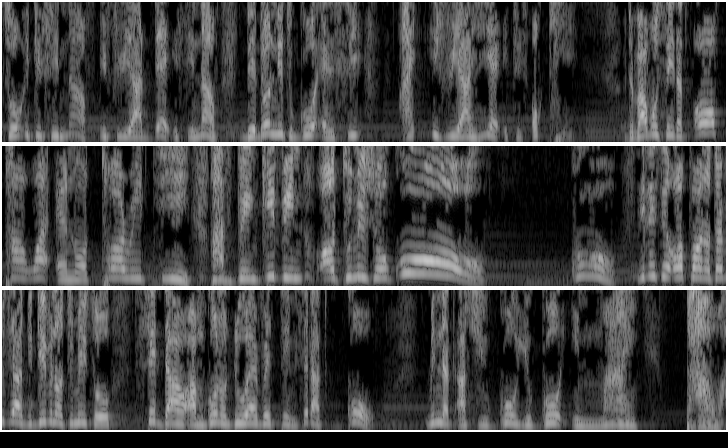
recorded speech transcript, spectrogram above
So it is enough. If we are there, it's enough. They don't need to go and see. I, if we are here, it is okay. The Bible says that all power and authority has been given unto me. So go. Go. He didn't say all power and authority has been given unto me. So sit down. I'm going to do everything. He said that go. Meaning that as you go, you go in my power.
